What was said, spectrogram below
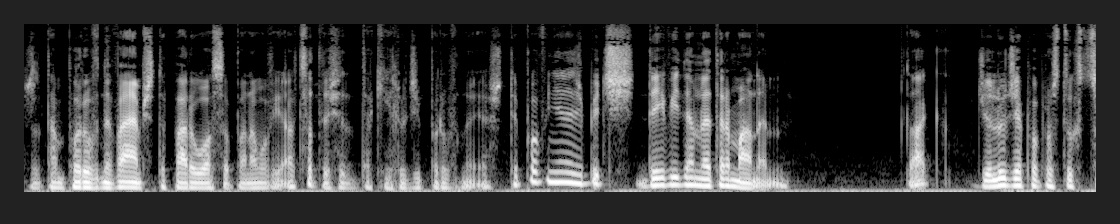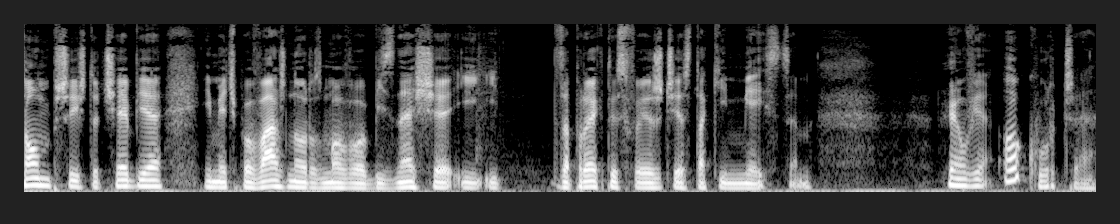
że tam porównywałem się do paru osób, ona mówi, ale co ty się do takich ludzi porównujesz? Ty powinieneś być Davidem Lettermanem tak? Gdzie ludzie po prostu chcą przyjść do ciebie i mieć poważną rozmowę o biznesie i, i zaprojektuj swoje życie z takim miejscem. Ja mówię, o kurczę,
